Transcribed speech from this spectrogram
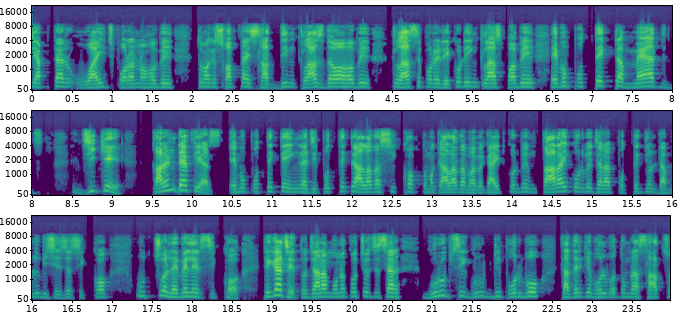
চ্যাপ্টার ওয়াইজ পড়ানো হবে, তোমাকে সপ্তাহে সাত দিন ক্লাস দেওয়া হবে ক্লাসে পরে রেকর্ডিং ক্লাস পাবে এবং প্রত্যেকটা ম্যাথ জিকে কারেন্ট অ্যাফেয়ার্স এবং প্রত্যেকটা ইংরাজি, প্রত্যেকটা আলাদা শিক্ষক তোমাকে আলাদাভাবে গাইড করবে এবং তারাই করবে যারা প্রত্যেকজন ডাব্লিউবিসিএস এর শিক্ষক, উচ্চ লেভেলের শিক্ষক। ঠিক আছে? তো যারা মনে করছ যে, sir group C group D পড়ব, তাদেরকে বলব তোমরা সাতশো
